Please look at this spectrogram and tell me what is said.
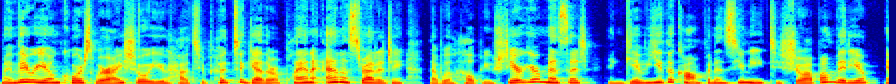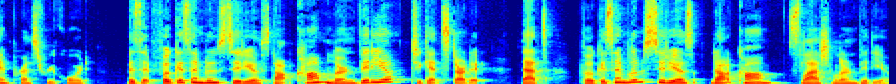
my very own course where I show you how to put together a plan and a strategy that will help you share your message and give you the confidence you need to show up on video and press record. Visit focusandbloomstudios.com, learn video to get started. That's focusandbloomstudios.com slash learn video.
